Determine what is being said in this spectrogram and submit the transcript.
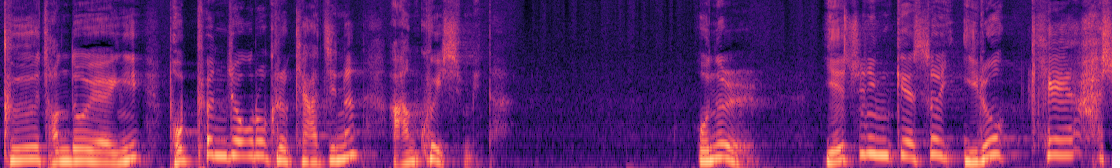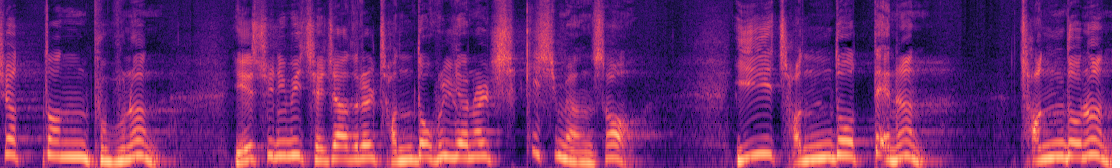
그 전도 여행이 보편적으로 그렇게 하지는 않고 있습니다. 오늘 예수님께서 이렇게 하셨던 부분은 예수님이 제자들을 전도 훈련을 시키시면서 이 전도 때는 전도는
